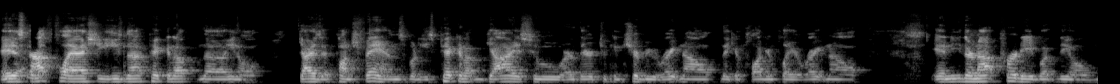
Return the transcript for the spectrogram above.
And it's not flashy. He's not picking up, uh, you know, guys that punch fans, but he's picking up guys who are there to contribute right now. They can plug and play right now, and they're not pretty, but you know,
